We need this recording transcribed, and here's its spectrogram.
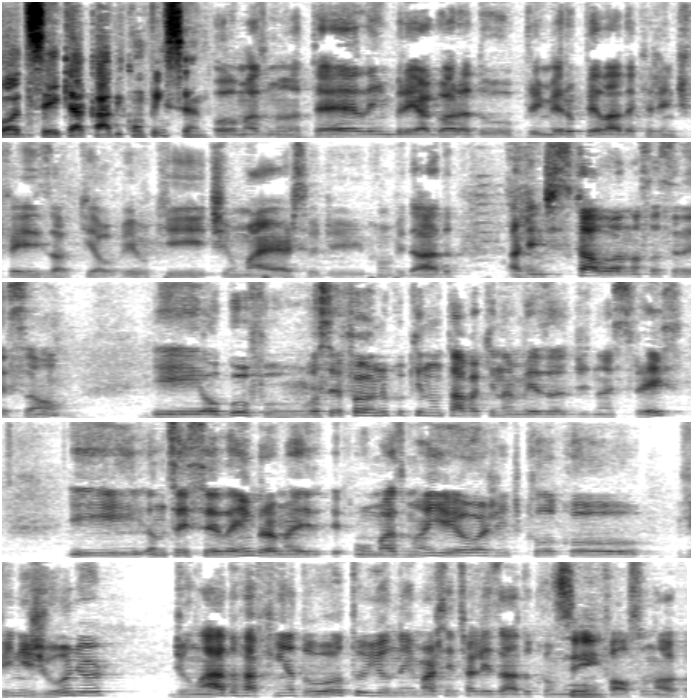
pode ser que acabe compensando. Ô, mas mano, até lembrei agora do primeiro pelada que a gente fez aqui ao vivo, que tinha o Maércio de convidado. A gente escalou a nossa seleção. E, ô Gufo, você foi o único que não estava aqui na mesa de nós três. E eu não sei se você lembra, mas o Masman e eu, a gente colocou Vini Júnior, de um lado, Rafinha do outro e o Neymar centralizado como Sim. falso 9.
